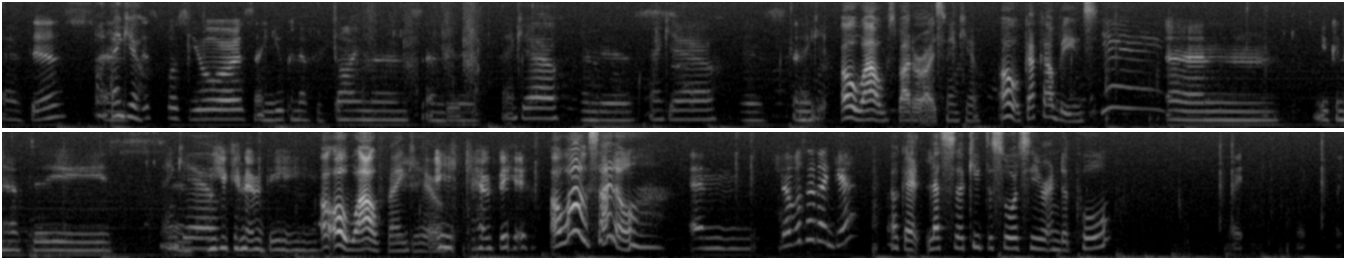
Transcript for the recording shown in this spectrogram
I have this. Oh, and thank you. This was yours, and you can have the diamonds, and this, Thank you. and this, Thank you. this, Thank you. Oh wow, spider eyes, thank you. Oh, cacao beans. Yay! and you can have these. Thank you. You can have these. Oh, oh wow, thank you. you can have this. Oh wow, saddle. And that was it again. Okay, let's uh, keep the swords here in the pool. Wait, wait, wait.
